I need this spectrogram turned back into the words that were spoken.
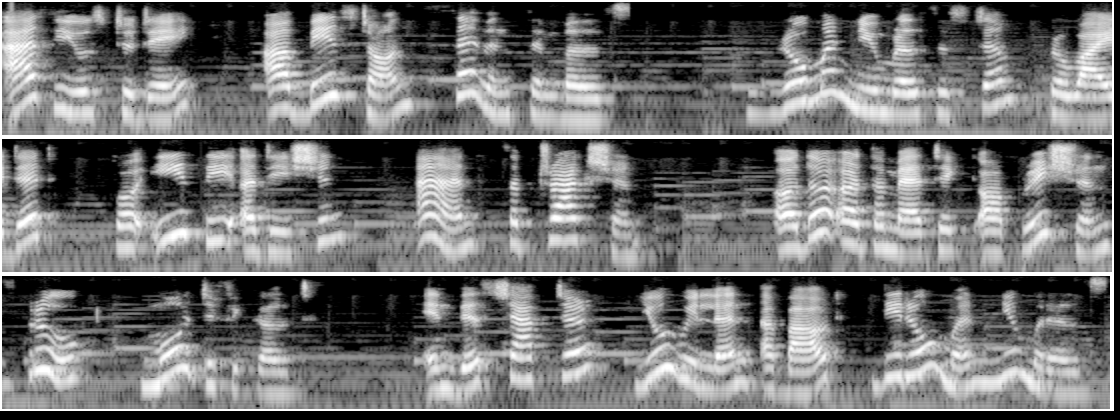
as used today are based on seven symbols. Roman numeral system provided for easy addition and subtraction. Other arithmetic operations proved more difficult. In this chapter, you will learn about the Roman numerals.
